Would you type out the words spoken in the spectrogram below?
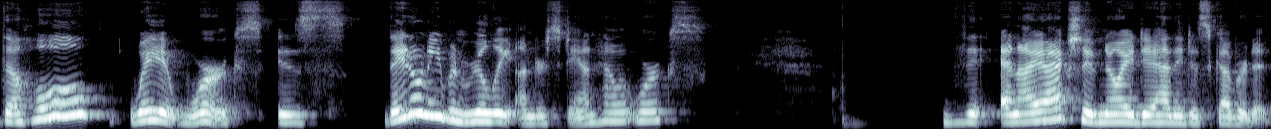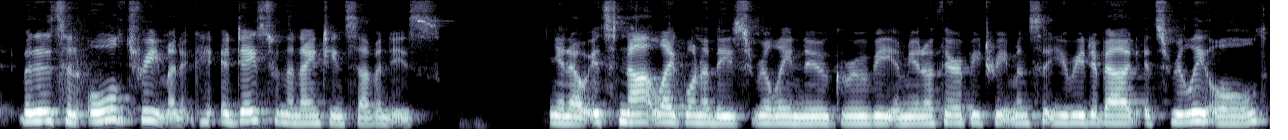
The whole way it works is they don't even really understand how it works. The, and I actually have no idea how they discovered it, but it's an old treatment. It, it dates from the 1970s. You know, it's not like one of these really new groovy immunotherapy treatments that you read about. It's really old.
